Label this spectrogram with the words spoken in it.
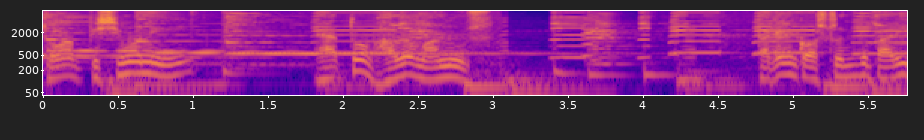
তোমার পিসিমণি এত ভালো মানুষ। তাকে আমি কষ্ট দিতে পারি?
